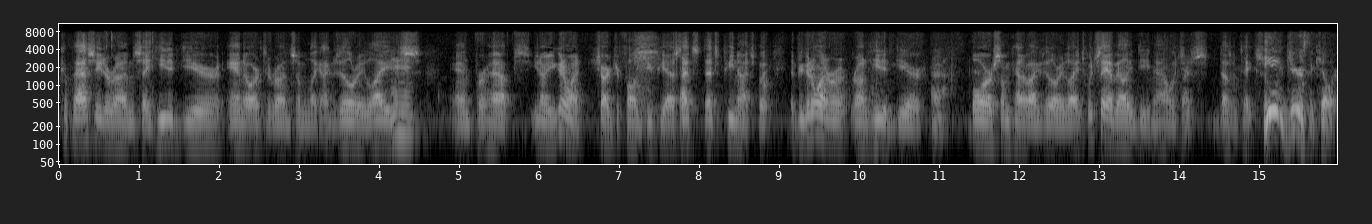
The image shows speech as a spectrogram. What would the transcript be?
capacity to run, say, heated gear, and or to run some like auxiliary lights, Mm-hmm. and perhaps you know you're gonna want to charge your phone GPS. That's that's peanuts. But if you're gonna want to run, run heated gear Yeah. or some kind of auxiliary lights, which they have LED now, which is doesn't take so. Heated gear is the killer.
